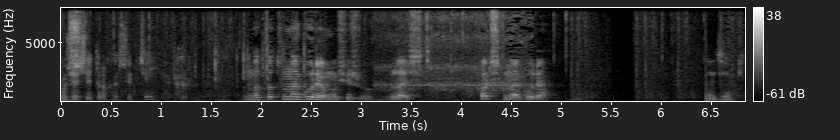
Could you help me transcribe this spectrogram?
Możecie trochę szybciej? No to tu na górę musisz wleźć. Chodź tu na górę. Nie, dzięki.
